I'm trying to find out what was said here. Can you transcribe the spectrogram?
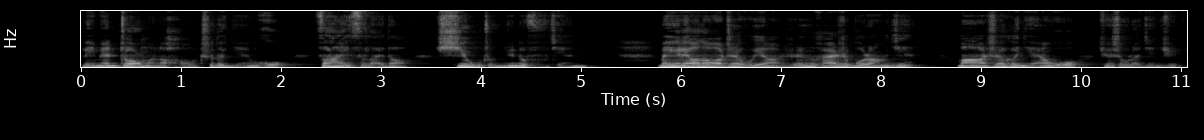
里面装满了好吃的年货，再次来到修成君的府前。没料到这回啊，人还是不让进，马车和年货却收了进去。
